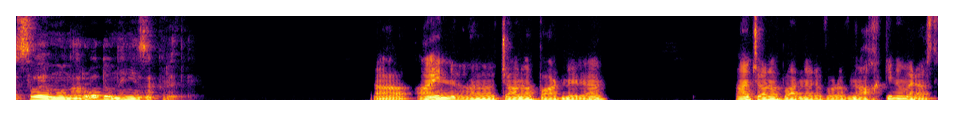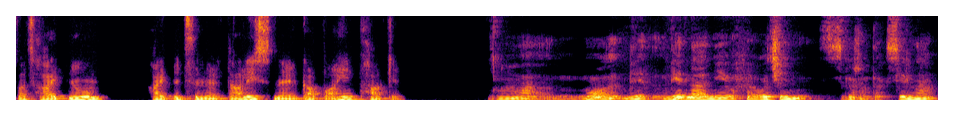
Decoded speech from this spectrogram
своему народу ныне закрыты. Ա, այն ա, ճանապարհները այն ճանապարհները, որով նախկինում էր Աստված հայտնում, հայտնություններ տալիս, ներկա պահին փակ են։ А, Ну, ви- видно, они очень, скажем так, сильно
